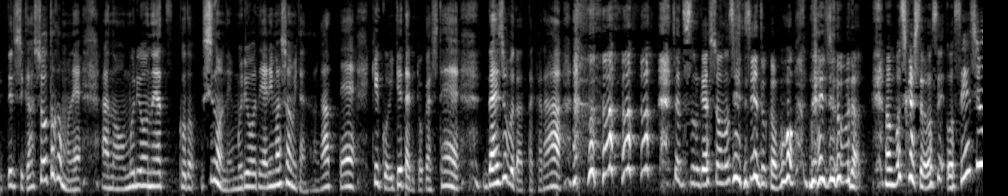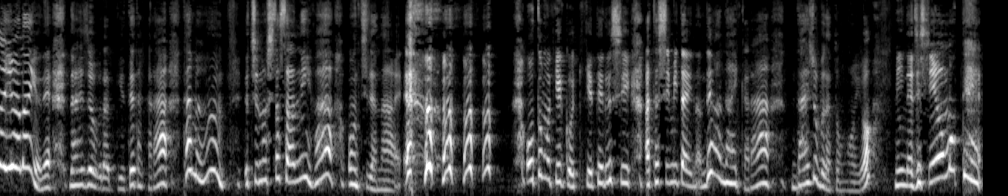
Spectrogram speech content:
ってるし、合唱とかもね、あの、無料のやつ、この、市のね、無料でやりましょうみたいなのがあって、結構いてたりとかして、大丈夫だったから、ちょっとその合唱の先生とかも 大丈夫だ。まあ、もしかしたらおせ、お世辞は言わないよね。大丈夫だって言ってたから、多分、うちの下3人は音痴じゃない。音も結構聞けてるし、私みたいなんではないから、大丈夫だと思うよ。みんな自信を持って、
